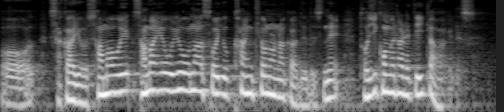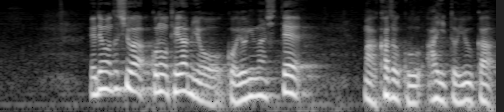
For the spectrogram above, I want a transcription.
境をさまようようなそういう環境の中でですね閉じ込められていたわけです。でも私はこの手紙をこう読みまして、まあ、家族愛というか、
